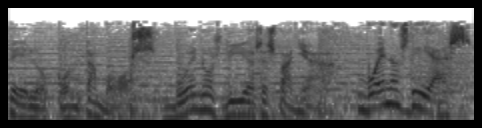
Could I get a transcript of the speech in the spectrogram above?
te lo contamos. Buenos días España. Buenos días.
